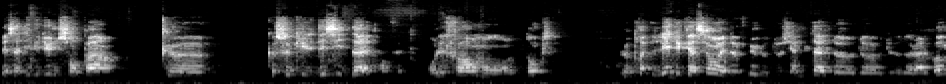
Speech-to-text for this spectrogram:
les individus ne sont pas que, ce qu'ils décident d'être en fait. On les forme, on, donc l'éducation est devenue le deuxième thème de l'album,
